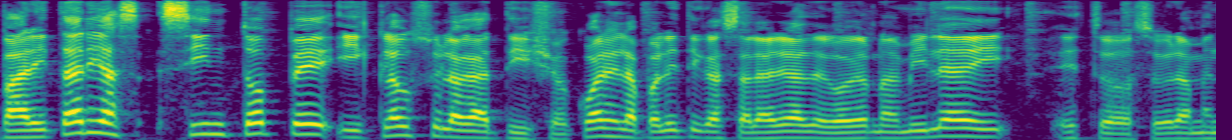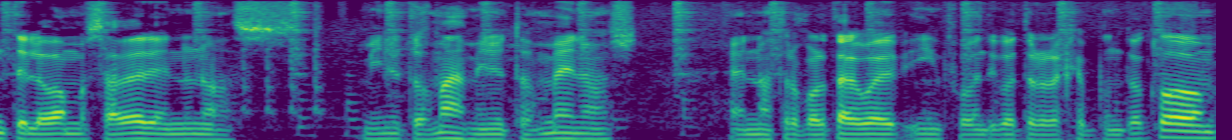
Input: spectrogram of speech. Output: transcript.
Paritarias sin tope y cláusula gatillo. ¿Cuál es la política salarial del gobierno de Milei? Esto seguramente lo vamos a ver en unos minutos más, minutos menos, en nuestro portal web info24rg.com.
